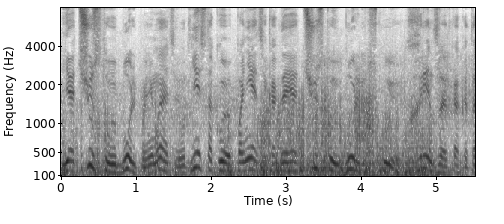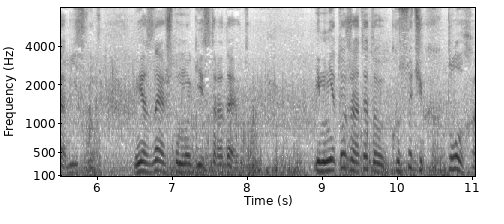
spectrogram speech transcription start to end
я чувствую боль, понимаете? Вот есть такое понятие, когда я чувствую боль людскую. Хрен знает, как это объяснить. Но я знаю, что многие страдают. И мне тоже от этого кусочек плохо.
